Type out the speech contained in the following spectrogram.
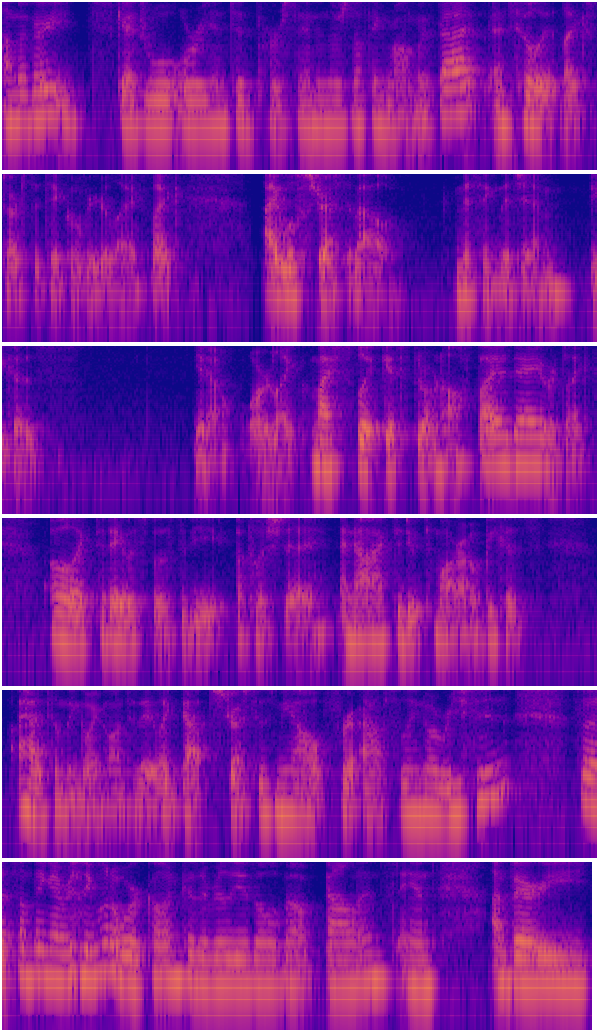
I'm a very schedule oriented person and there's nothing wrong with that until it like starts to take over your life. Like, I will stress about missing the gym because, you know, or like my split gets thrown off by a day or it's like, oh, like today was supposed to be a push day and now I have to do it tomorrow because I had something going on today. Like that stresses me out for absolutely no reason. So that's something I really want to work on because it really is all about balance. And I'm very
